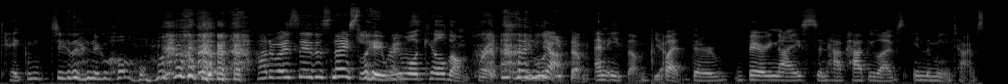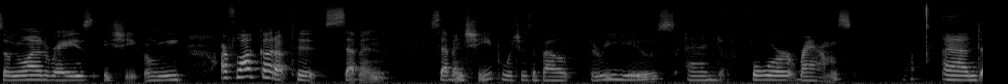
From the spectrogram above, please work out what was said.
take them to their new home. How do I say this nicely? We will kill them. Right. We will eat them. And eat them. Yeah. But they're very nice and have happy lives in the meantime. So we wanted to raise these sheep. And we our flock got up to seven seven sheep, which is about three ewes and four rams. And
